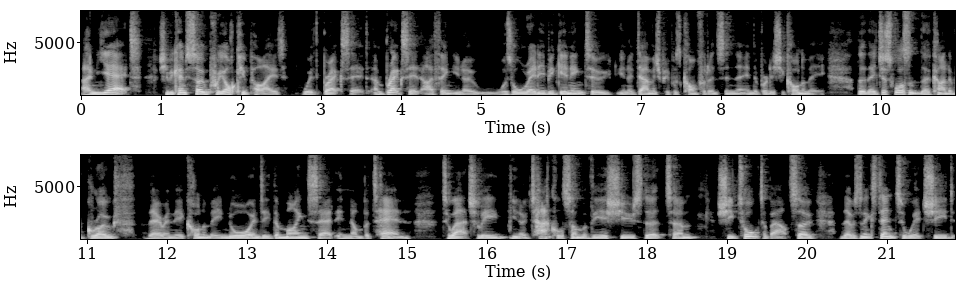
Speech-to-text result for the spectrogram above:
And yet she became so preoccupied with Brexit. And Brexit, I think, you know, was already beginning to, you know, damage people's confidence in the in the British economy. That there just wasn't the kind of growth there in the economy, nor indeed the mindset in Number Ten to actually, you know, tackle some of the issues that um, she talked about. So there was an extent to which she'd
